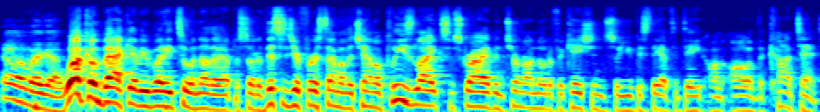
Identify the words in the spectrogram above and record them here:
Oh my god. Welcome back everybody to another episode. If this is your first time on the channel, please like, subscribe, and turn on notifications so you can stay up to date on all of the content.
